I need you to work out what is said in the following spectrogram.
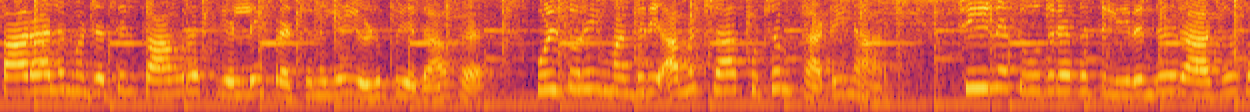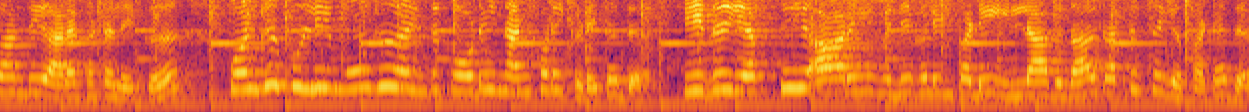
பாராளுமன்றத்தில் காங்கிரஸ் எல்லை பிரச்சனையை எழுப்பியதாக உள்துறை மந்திரி அமித்ஷா குற்றம் சாட்டினார். சீன தூதரகத்தில் இருந்து ராஜீவ்காந்தி அறக்கட்டளைக்கு ஒன்று புள்ளி மூன்று ஐந்து கோடி நன்கொடை கிடைத்தது. இது எஃப்சிஆர்ஐ விதிகளின்படி இல்லாததால் ரத்து செய்யப்பட்டது.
